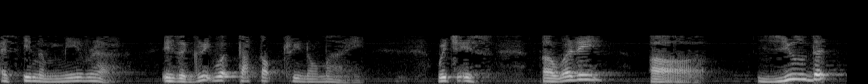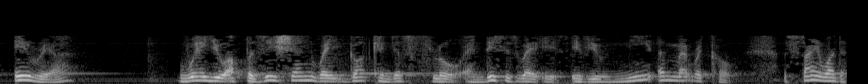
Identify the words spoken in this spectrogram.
as in a mirror, is a Greek word katoptrinomai, which is a very uh, yielded area where you are positioned where God can just flow. And this is where it is. If you need a miracle, sign wonder,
